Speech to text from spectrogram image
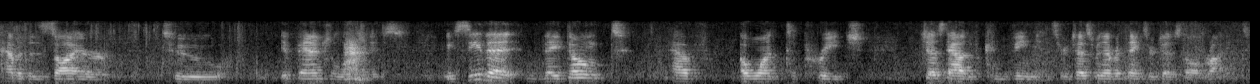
have a desire to evangelize. We see that they don't have a want to preach just out of convenience or just whenever things are just all right.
